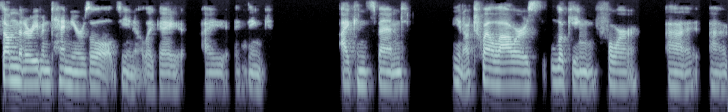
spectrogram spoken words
some that are even 10 years old, you know, like I I I think I can spend, you know, 12 hours looking for a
